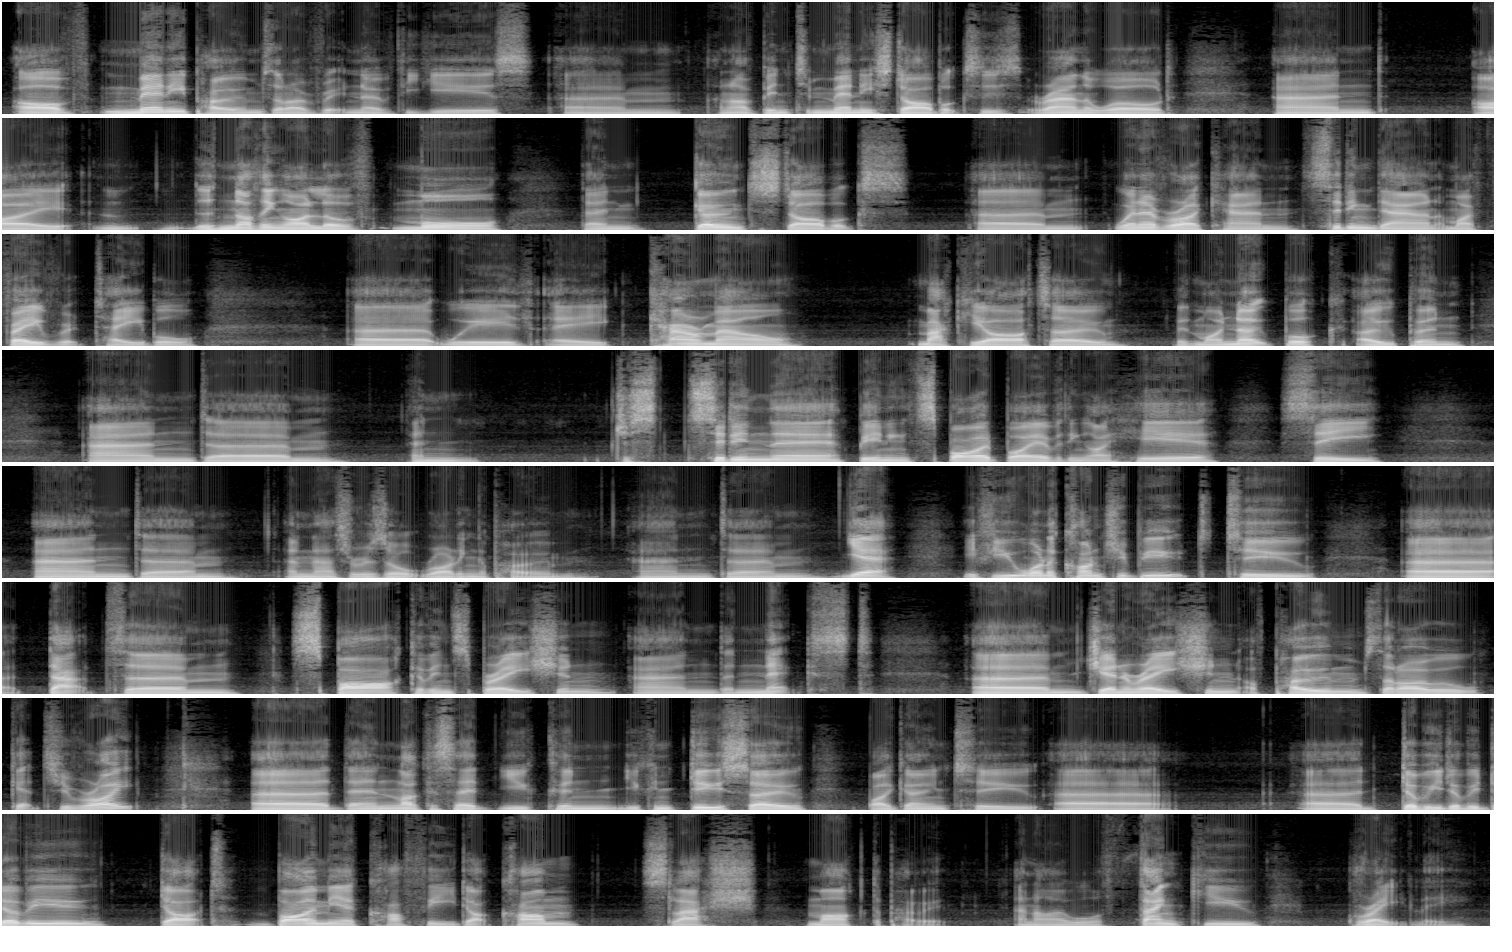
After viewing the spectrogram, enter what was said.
of many poems that I've written over the years. Um, and I've been to many Starbucks around the world, and I there's nothing I love more than going to Starbucks um, whenever I can, sitting down at my favorite table uh, with a caramel macchiato with my notebook open and um, and just sitting there being inspired by everything I hear, see, and um, and as a result writing a poem. And um, yeah, if you want to contribute to uh, that um, spark of inspiration and the next um, generation of poems that I will get to write, uh, then like I said, you can you can do so by going to uh, uh, www.buymeacoffee.com slash mark the poet and I will thank you greatly.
